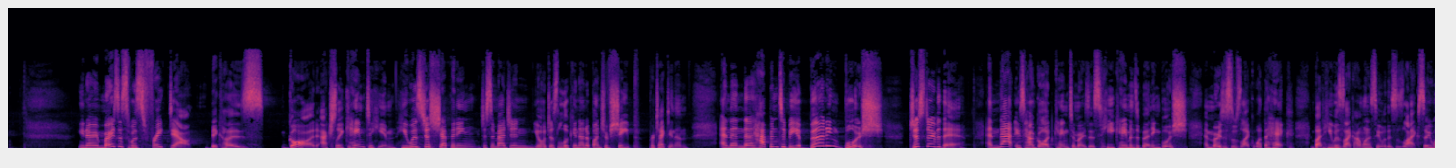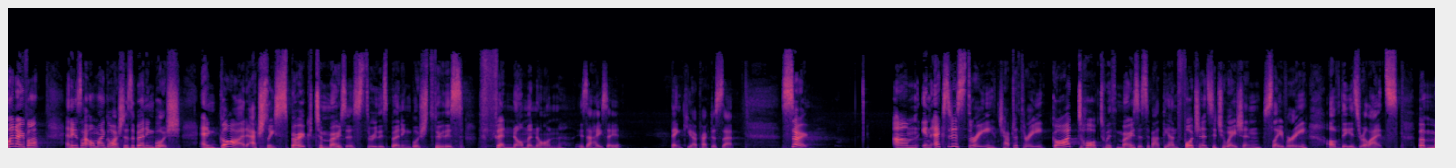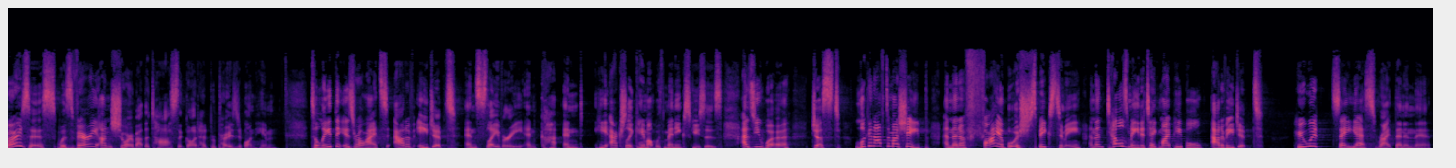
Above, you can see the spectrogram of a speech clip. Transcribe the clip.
You know, Moses was freaked out because God actually came to him. He was just shepherding. Just imagine you're just looking at a bunch of sheep, protecting them. And then there happened to be a burning bush just over there. And that is how God came to Moses. He came as a burning bush, and Moses was like, What the heck? But he was like, I want to see what this is like. So he went over, and he was like, Oh my gosh, there's a burning bush. And God actually spoke to Moses through this burning bush, through this phenomenon. Is that how you say it? Thank you, I practiced that. So, um, in Exodus 3, chapter 3, God talked with Moses about the unfortunate situation, slavery, of the Israelites. But Moses was very unsure about the task that God had proposed upon him to lead the Israelites out of Egypt and slavery, and, and he actually came up with many excuses. As you were, just looking after my sheep, and then a fire bush speaks to me and then tells me to take my people out of Egypt. Who would say yes right then and there?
